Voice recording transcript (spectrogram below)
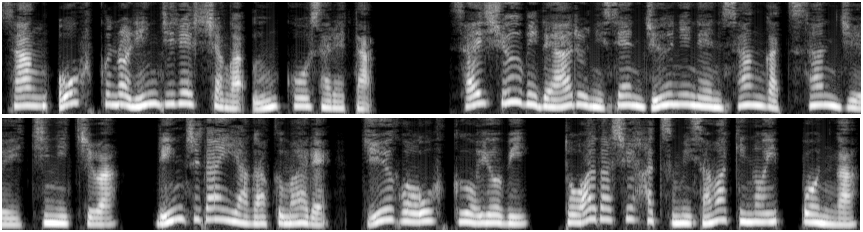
3往復の臨時列車が運行された。最終日である2012年3月31日は臨時ダイヤが組まれ、15往復及び、十和田市発三沢木の1本が、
